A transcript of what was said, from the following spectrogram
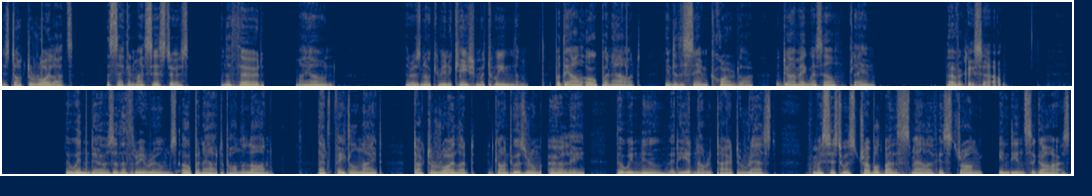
is Dr. Roylott's, the second my sister's, and the third my own. There is no communication between them, but they all open out into the same corridor. Do I make myself plain? Perfectly so. The windows of the three rooms open out upon the lawn. That fatal night, Dr. Roylott had gone to his room early, though we knew that he had not retired to rest, for my sister was troubled by the smell of his strong Indian cigars,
